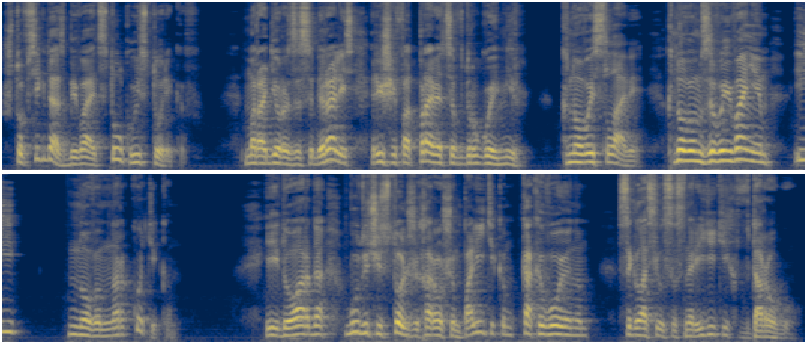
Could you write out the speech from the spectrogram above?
что всегда сбивает с толку историков, мародеры засобирались, решив отправиться в другой мир, к новой славе, к новым завоеваниям и новым наркотикам. И Эдуарда, будучи столь же хорошим политиком, как и воином, согласился снарядить их в дорогу.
